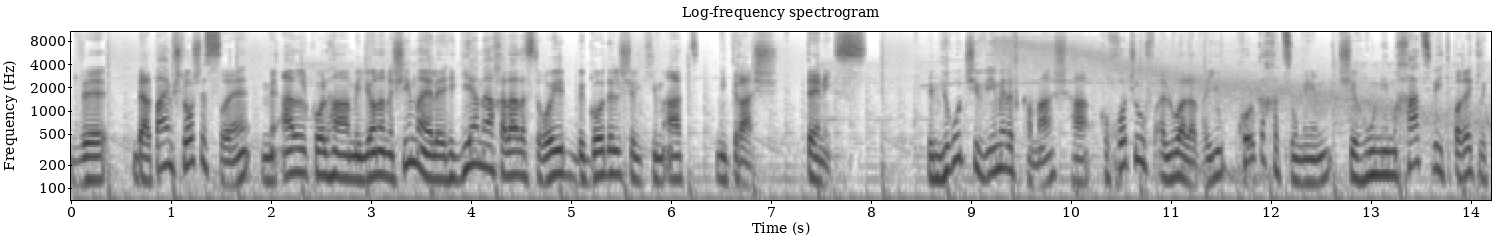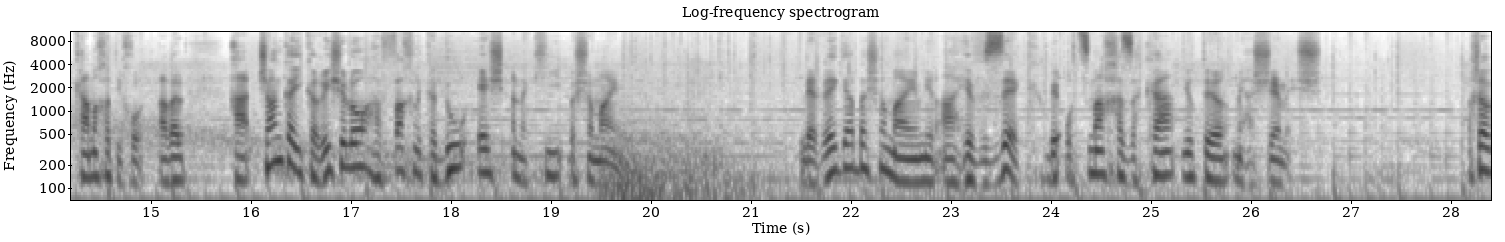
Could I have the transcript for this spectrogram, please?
וב-2013, מעל כל המיליון אנשים האלה, הגיע מהחלל אסטרואיד בגודל של כמעט מגרש, טניס. במהירות 70 אלף קמ"ש, הכוחות שהופעלו עליו היו כל כך עצומים, שהוא נמחץ והתפרק לכמה חתיכות, אבל הצ'אנק העיקרי שלו הפך לכדור אש ענקי בשמיים. לרגע בשמיים נראה הבזק בעוצמה חזקה יותר מהשמש. עכשיו,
